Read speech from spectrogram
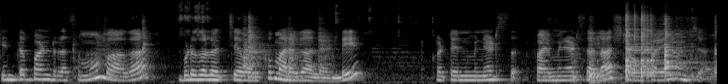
చింతపండు రసము బాగా బుడగలు వచ్చే వరకు మరగాలండి. ఒక టెన్ మినిట్స్ ఫైవ్ మినిట్స్ అలా స్టవ్ పైన ఉంచాలి.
